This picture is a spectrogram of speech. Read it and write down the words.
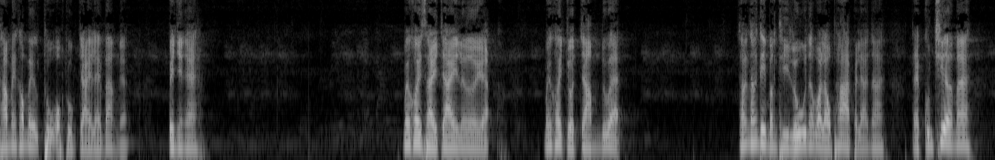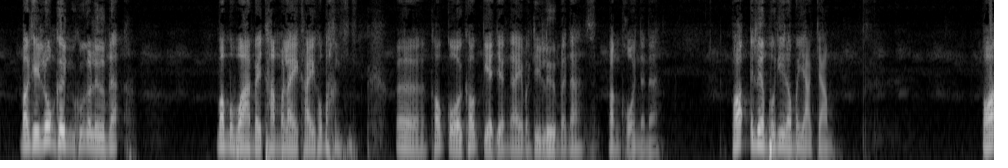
ทำให้เขาไม่ถูกอกถูกใจอะไรบ้างเนี่ยเป็นยังไง ไม่ค่อยใส่ใจเลยอะ ไม่ค่อยจดจำด้วย ทั้งทั้งที่บางทีรู้นะว่าเราพลาดไปแล้วนะแต่คุณเชื่อไหมบางทีรุ่งขึ้นคุณก็ลืมแล้วว่าเมื่อวานไปทำอะไรใครเขาบ้าง เออเขาโกรธเขาเกลียดยังไง บางทีลืมแล้วนะบางคนนะนะเพราะไอ้เรื่องพวกนี้เราไม่อยากจำเพราะ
